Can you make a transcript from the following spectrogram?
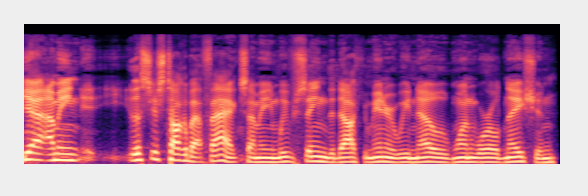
Yeah, I mean, let's just talk about facts. I mean, we've seen the documentary. We know One Child Nation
